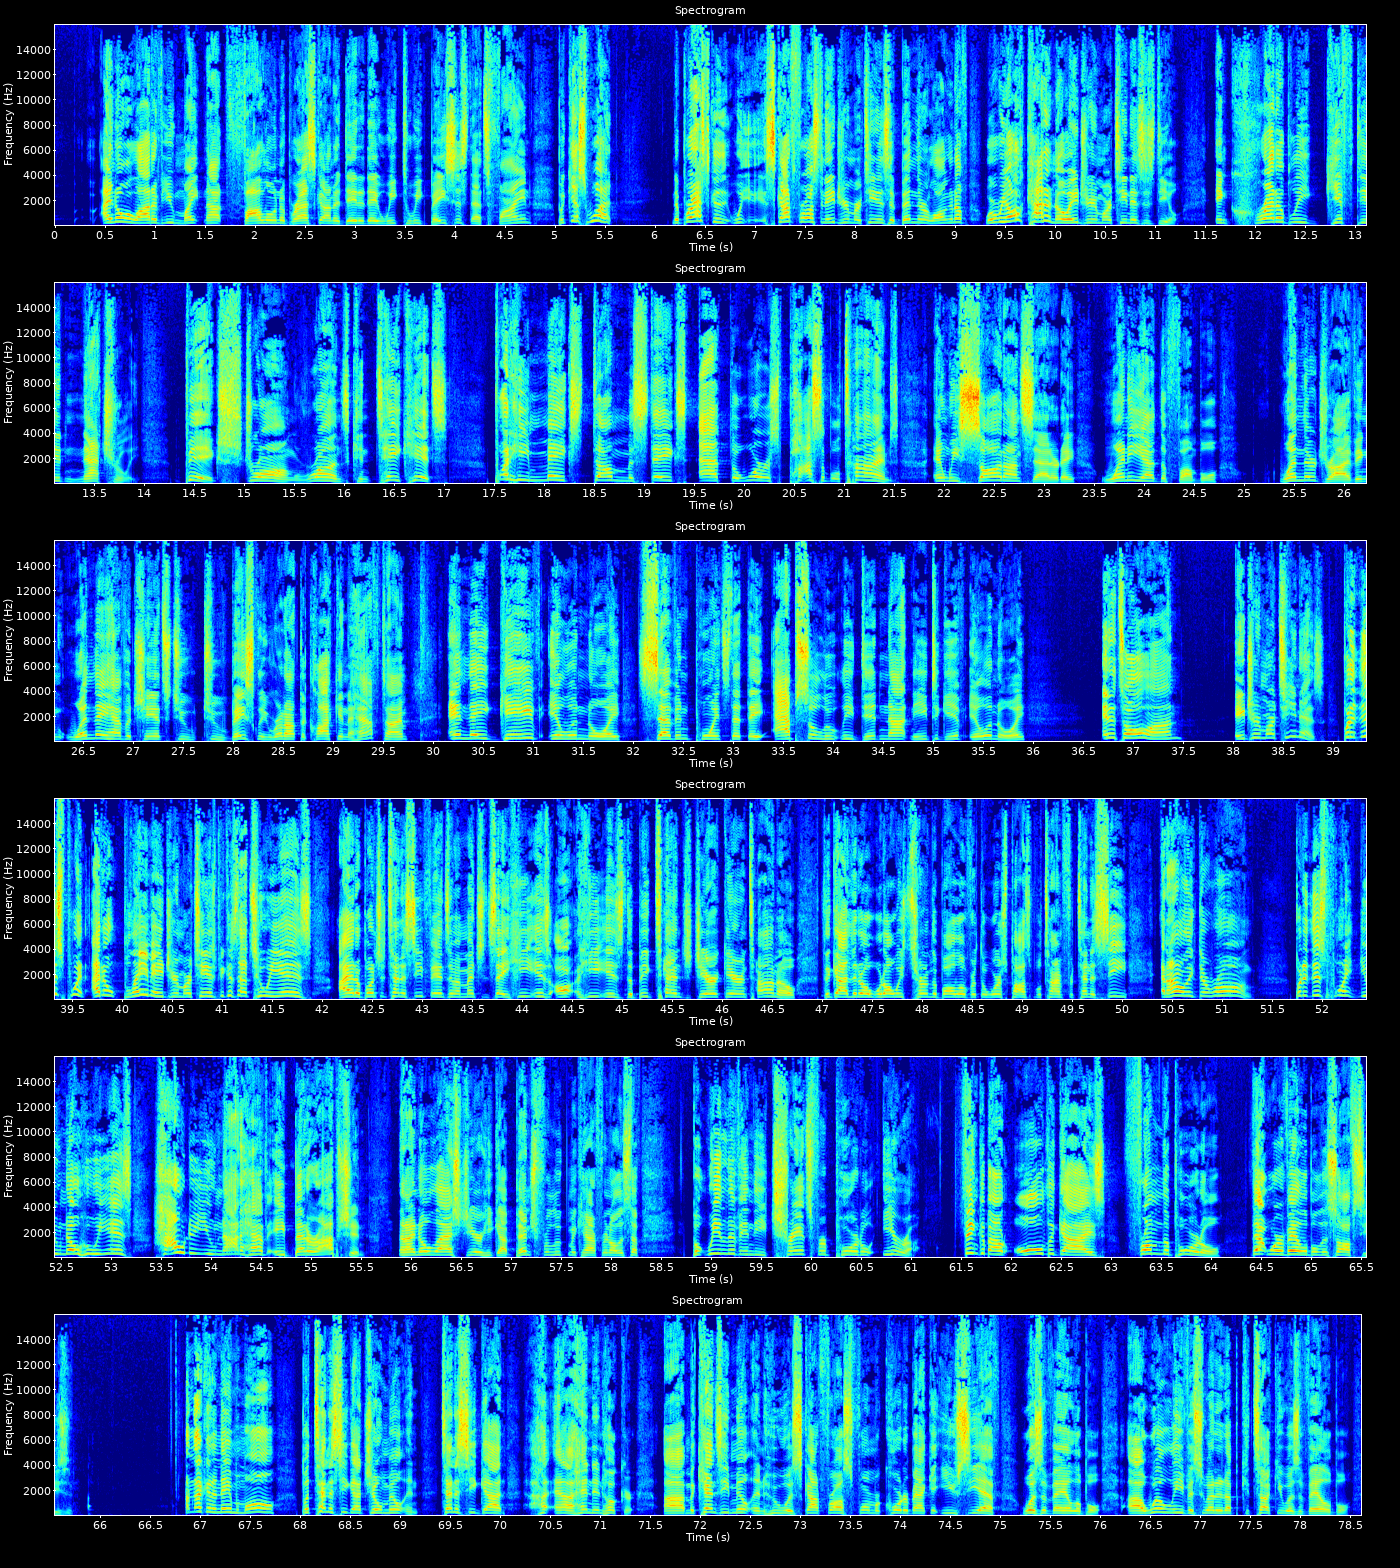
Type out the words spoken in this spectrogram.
I know a lot of you might not follow Nebraska on a day to day, week to week basis. That's fine. But guess what? Nebraska, we, Scott Frost and Adrian Martinez have been there long enough where we all kind of know Adrian Martinez's deal incredibly gifted naturally. Big, strong, runs, can take hits, but he makes dumb mistakes at the worst possible times. And we saw it on Saturday when he had the fumble, when they're driving, when they have a chance to, to basically run out the clock into halftime. And they gave Illinois seven points that they absolutely did not need to give Illinois. And it's all on Adrian Martinez. But at this point, I don't blame Adrian Martinez because that's who he is. I had a bunch of Tennessee fans, and I mentioned say he is he is the Big Ten's Jarrett Guarantano, the guy that would always turn the ball over at the worst possible time for Tennessee. And I don't think they're wrong. But at this point, you know who he is. How do you not have a better option? And I know last year he got benched for Luke McCaffrey and all this stuff, but we live in the transfer portal era. Think about all the guys from the portal that were available this offseason. I'm not going to name them all, but Tennessee got Joe Milton. Tennessee got uh, Hendon Hooker. Uh, McKenzie Milton, who was Scott Frost's former quarterback at UCF, was available. Uh, Will Levis, who ended up Kentucky, was available.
